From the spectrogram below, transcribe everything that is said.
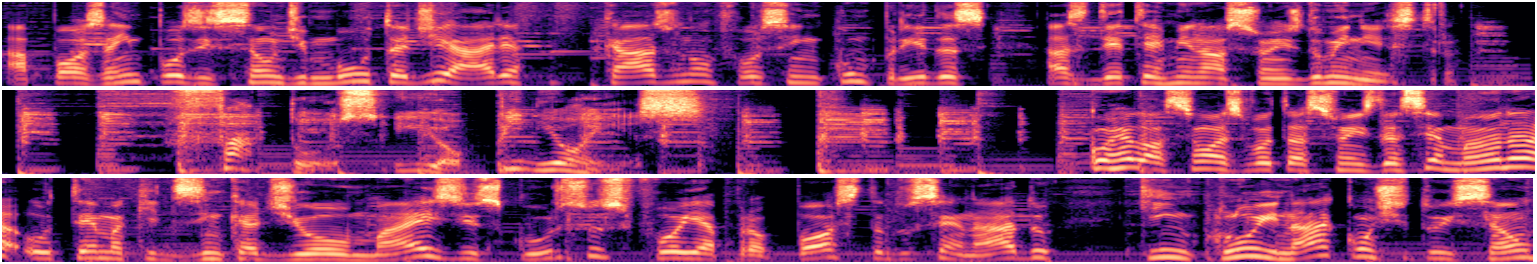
após a imposição de multa diária caso não fossem cumpridas as determinações do ministro. Fatos e opiniões. Com relação às votações da semana, o tema que desencadeou mais discursos foi a proposta do Senado que inclui na Constituição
